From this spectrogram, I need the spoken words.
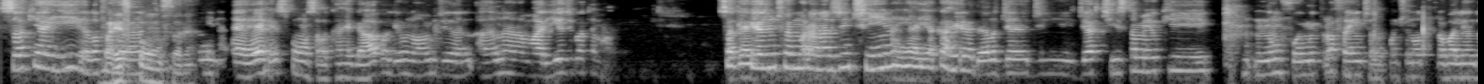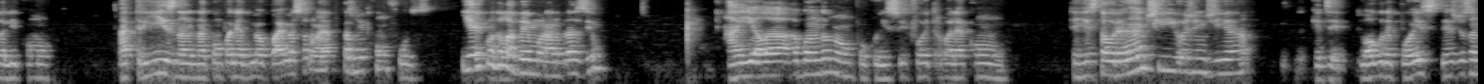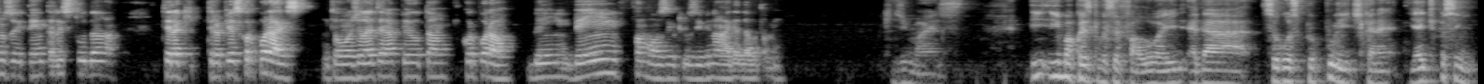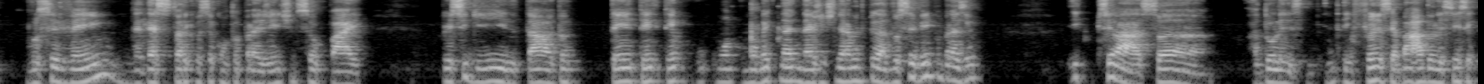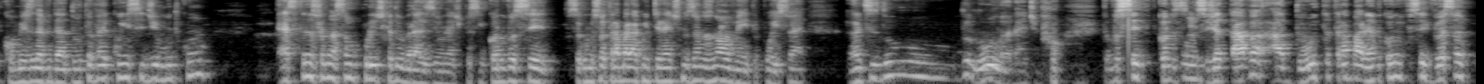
Só que aí ela foi. Uma responsa, né? É, responsa. Ela carregava ali o nome de Ana Maria de Guatemala. Só que aí a gente foi morar na Argentina e aí a carreira dela de, de, de artista meio que não foi muito para frente. Ela continuou trabalhando ali como atriz na, na companhia do meu pai, mas foram épocas muito confusas. E aí quando ela veio morar no Brasil, aí ela abandonou um pouco isso e foi trabalhar com restaurante e hoje em dia, quer dizer, logo depois, desde os anos 80, ela estuda terapias corporais. Então hoje ela é terapeuta corporal, bem, bem famosa, inclusive na área dela também. Que demais. E, e, uma coisa que você falou aí é da seu gosto por política, né? E aí, tipo assim, você vem dessa história que você contou pra gente do seu pai perseguido e tal. Então, tem, tem, tem um momento na, na Argentina era muito pesado. Você vem pro Brasil e, sei lá, a sua infância barra adolescência, começo da vida adulta vai coincidir muito com essa transformação política do Brasil, né? Tipo assim, quando você, você começou a trabalhar com internet nos anos 90, pô, isso é antes do, do Lula, né? Tipo, então você, quando você já estava adulta trabalhando, quando você viu essa.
